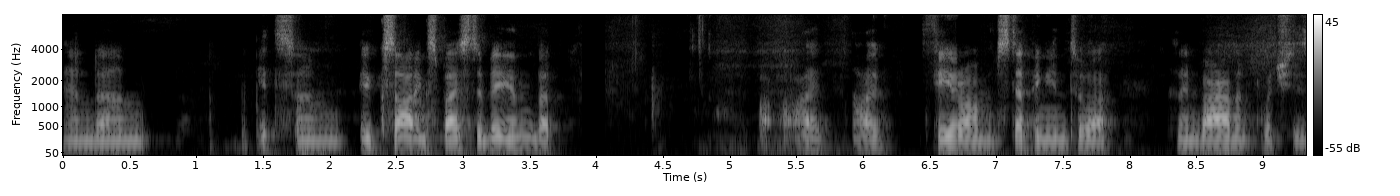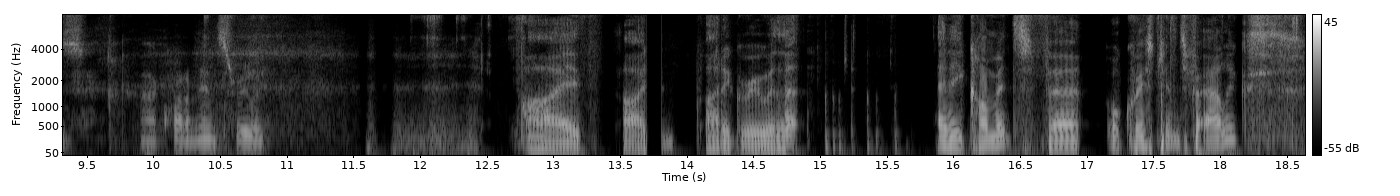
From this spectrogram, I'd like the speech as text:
And um, it's an um, exciting space to be in, but I, I fear I'm stepping into a, an environment which is uh, quite immense, really. I, I, I'd agree with that. Any comments for or questions for Alex?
